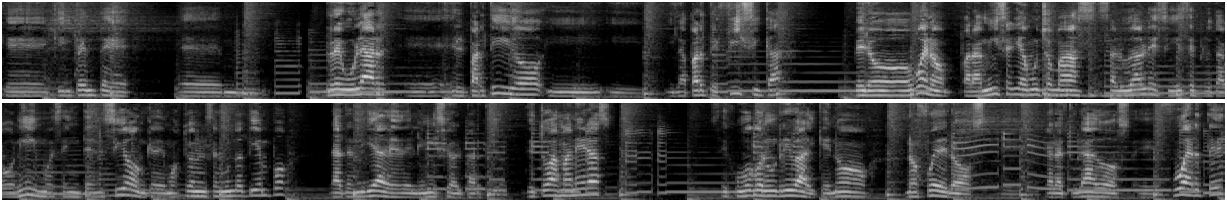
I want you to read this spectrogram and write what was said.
que, intente em, regular eh, el partido y, la parte física, pero bueno, para mí sería mucho más saludable si ese protagonismo, esa intención que demostró en el segundo tiempo, la tendría desde el inicio del partido. De todas maneras, se jugó con un rival que no, no fue de los caratulados eh, fuertes,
